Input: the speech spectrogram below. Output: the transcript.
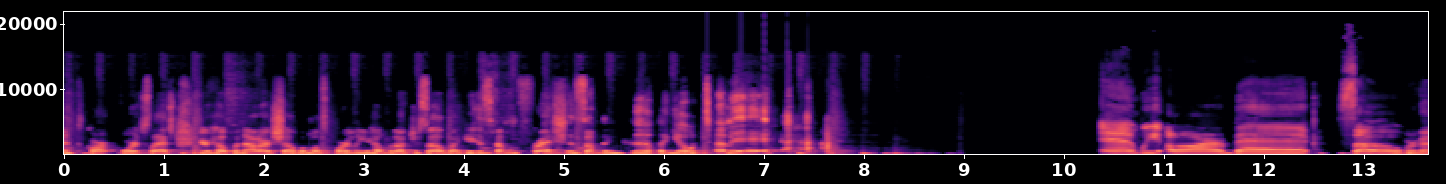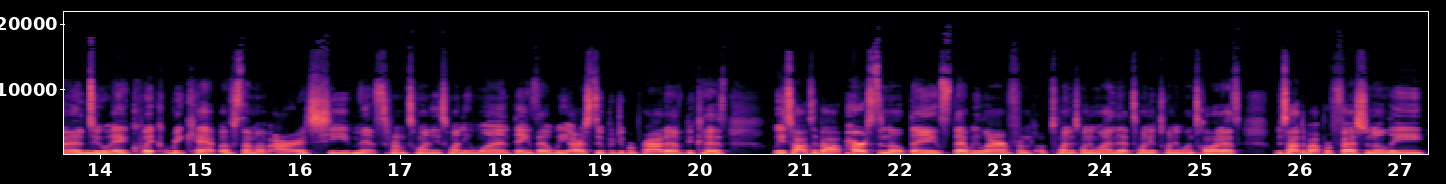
Instacart forward slash, you're helping out our show, but most importantly, you're helping out yourself by getting something fresh and something good for your tummy. And we are back. So, we're going to do a quick recap of some of our achievements from 2021, things that we are super duper proud of because we talked about personal things that we learned from 2021 that 2021 taught us. We talked about professionally.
